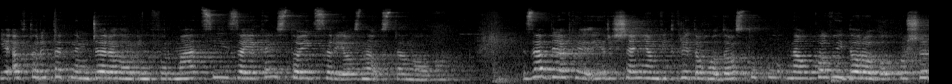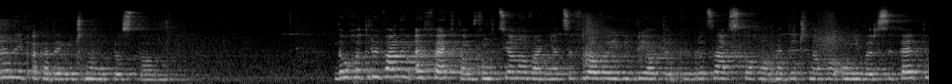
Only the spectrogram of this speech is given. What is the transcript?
Є авторитетним джерелом інформації, за яким стоїть серйозна установа. Завдяки рішенням відкритого доступу науковий доробок поширений в академічному просторі. Довготривалим ефектом функціонування цифрової бібліотеки Wrocławskiego Медичного університету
